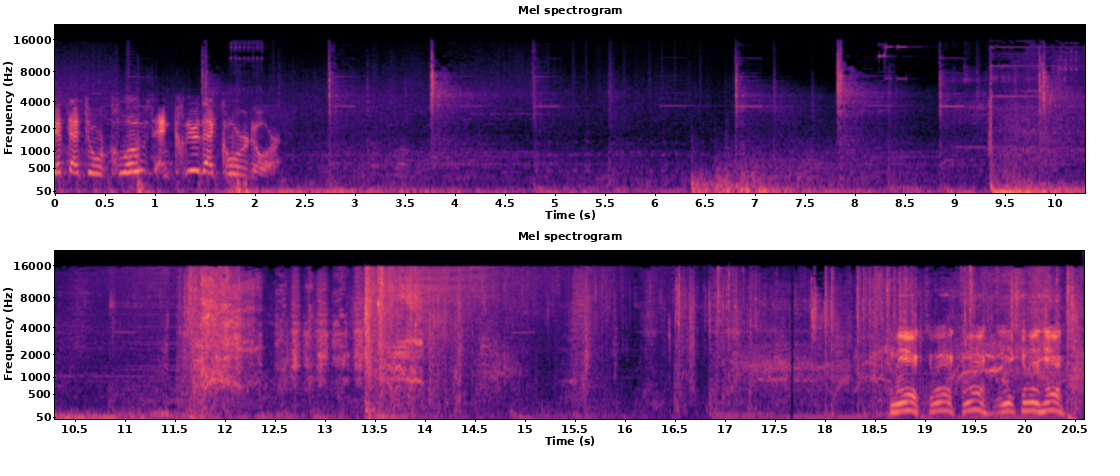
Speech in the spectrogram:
Get that door closed and clear that corridor. Come here, come here, come here. You need to come in here.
